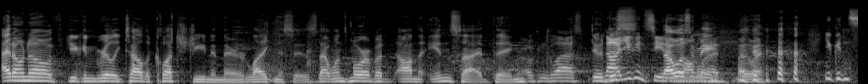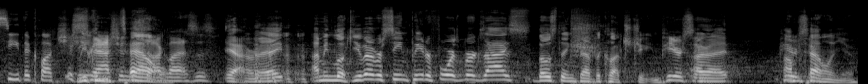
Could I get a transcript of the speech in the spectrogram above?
I don't know if you can really tell the clutch gene in their likenesses. That one's more of a on the inside thing. Broken glass. Dude, nah, this- you can see That the wasn't me, bobblehead. by the way. You can see the clutch. Just You can smashing the tell. shot glasses. Yeah. All right. I mean, look, you've ever seen Peter Forsberg's eyes? Those things have the clutch gene. Piercing. All right. I'm Piercing. telling you.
